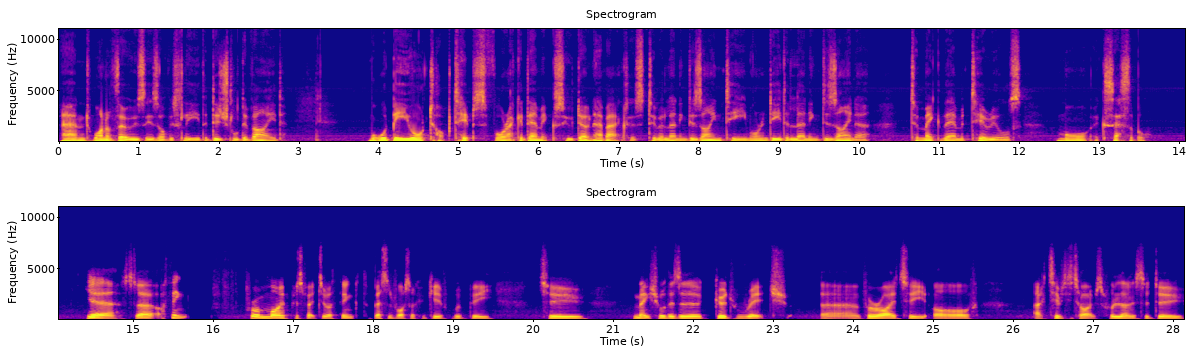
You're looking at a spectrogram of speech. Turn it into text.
and one of those is obviously the digital divide. What would be your top tips for academics who don't have access to a learning design team or indeed a learning designer to make their materials more accessible? Yeah, so I think from my perspective, I think the best advice I could give would be to make sure there's a good, rich uh, variety of activity types for learners to do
